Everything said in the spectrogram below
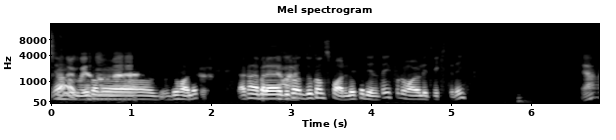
Så kan Ja, du du gå gjennom eh, jo Du har litt kan bare, du, kan, du kan spare litt på dine ting, for du har jo litt viktige ting. Ja.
